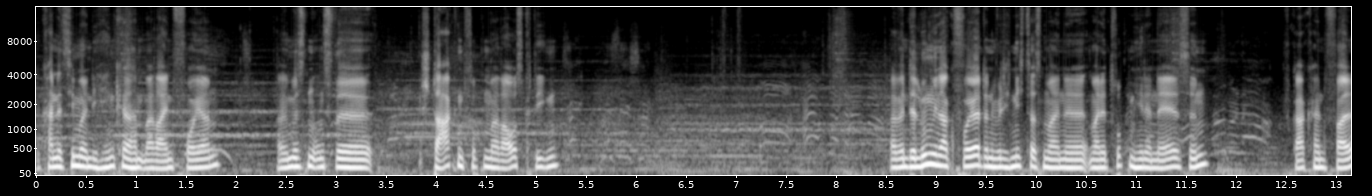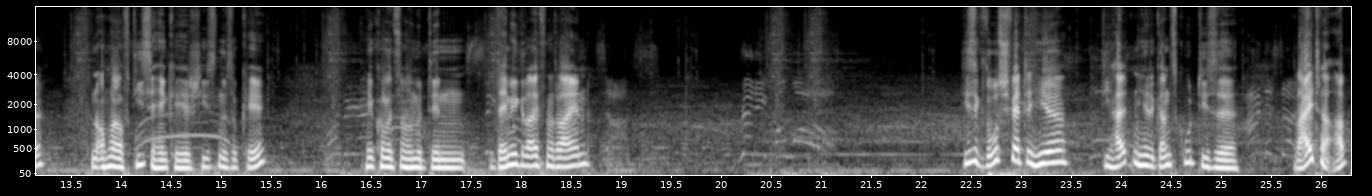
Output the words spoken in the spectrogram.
Er kann jetzt hier mal in die Henker mal reinfeuern. Aber wir müssen unsere starken Truppen mal rauskriegen. Weil wenn der Luminak feuert, dann will ich nicht, dass meine, meine Truppen hier in der Nähe sind. Auf gar keinen Fall. Können auch mal auf diese Henke hier schießen, ist okay. Hier kommen wir jetzt nochmal mit den Demi-Greifen rein. Diese Großschwerte hier, die halten hier ganz gut diese Reiter ab.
